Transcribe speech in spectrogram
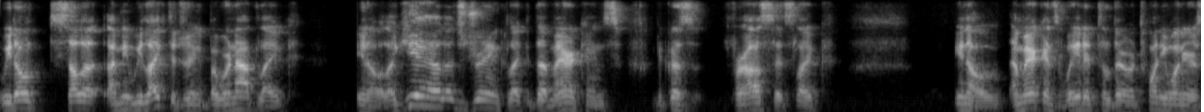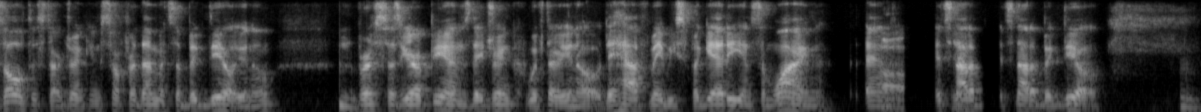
We don't sell it. I mean, we like to drink, but we're not like, you know, like yeah, let's drink like the Americans because for us it's like, you know, Americans waited till they were 21 years old to start drinking, so for them it's a big deal, you know. Mm. Versus Europeans, they drink with their, you know, they have maybe spaghetti and some wine, and Uh, it's yeah. not a it's not a big deal. mm.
